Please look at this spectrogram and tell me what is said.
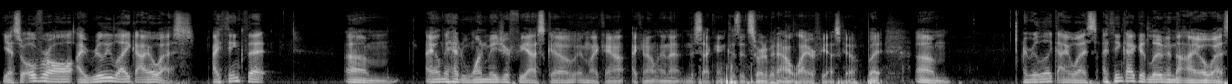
yeah, so overall, I really like iOS. I think that um, I only had one major fiasco, and like I, I can outline that in a second because it's sort of an outlier fiasco. But um, I really like iOS. I think I could live in the iOS.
